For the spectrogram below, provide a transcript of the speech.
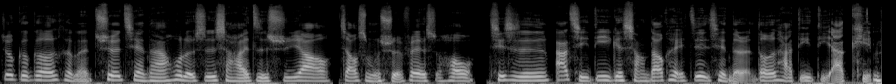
就哥哥可能缺钱啊，或者是小孩子需要交什么学费的时候，其实阿奇第一个想到可以借钱的人都是他弟弟阿 Kim。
